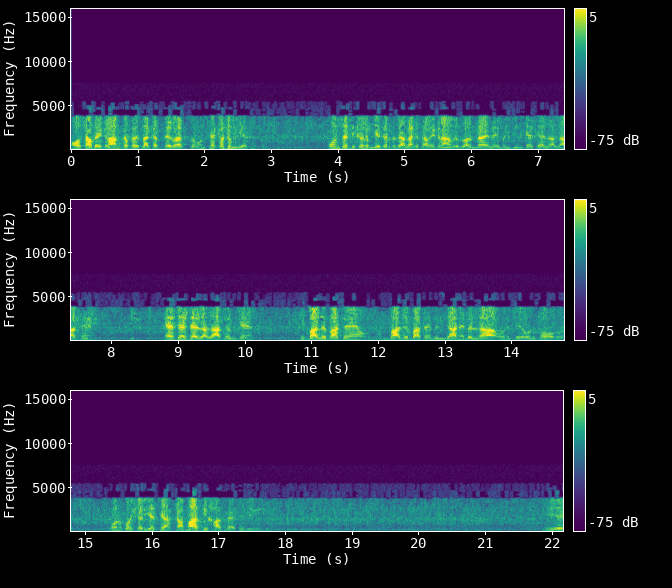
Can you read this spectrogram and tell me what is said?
اور صحابہ اکرام کا فیصلہ کرتے وقت ان سے قسم لیا کرتے تھے۔ ان سے بھی قسم لیا کرتے تھے۔ حالانکہ صحابہ اکرام رضوان اللہ علیہ مجین کے ایسے اعزازات ہیں۔ ایسے ایسے اعزازات ہیں ان کے کہ بعض باتیں بعض باتیں من جانے بلّہ ان کے، ان کو ان کو شریعت کے احکامات بھی خاص رہتے دی گئی یہ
